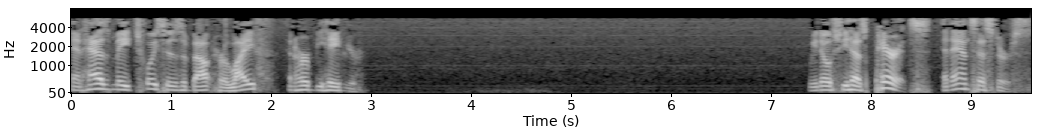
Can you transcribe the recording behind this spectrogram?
and has made choices about her life and her behavior. We know she has parents and ancestors.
